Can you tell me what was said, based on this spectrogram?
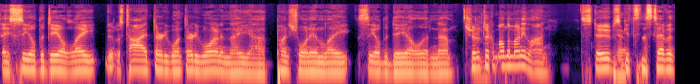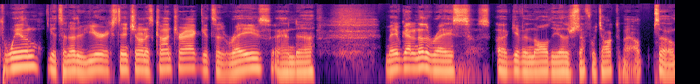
they sealed the deal late. It was tied 31 31, and they uh, punched one in late, sealed the deal, and uh, should have mm. took them on the money line. Stoops yep. gets the seventh win, gets another year extension on his contract, gets a raise, and uh, may have got another race uh, given all the other stuff we talked about. So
